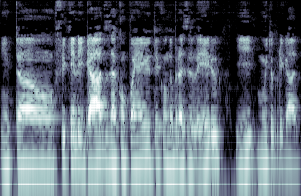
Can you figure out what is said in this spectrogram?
Então, fiquem ligados, acompanhem aí o Taekwondo Brasileiro e muito obrigado.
